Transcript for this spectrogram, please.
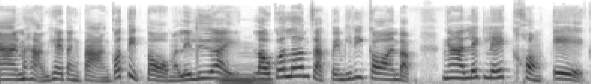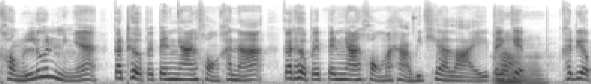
งานมหาวิทยาลัยต่างๆ ก็ติดต่อมาเรื่อยอืมๆเราก็เริ่มจากเป็นพิธีกรแบบงานเล็กๆ ของเอกของรุ่นอย่างเงี้ยกระเถิบไปเป็นงานของคณะ กระเถิบไปเป็นงานของมหาวิทยาลัย ไปเก็บอ่ากระเถิบ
